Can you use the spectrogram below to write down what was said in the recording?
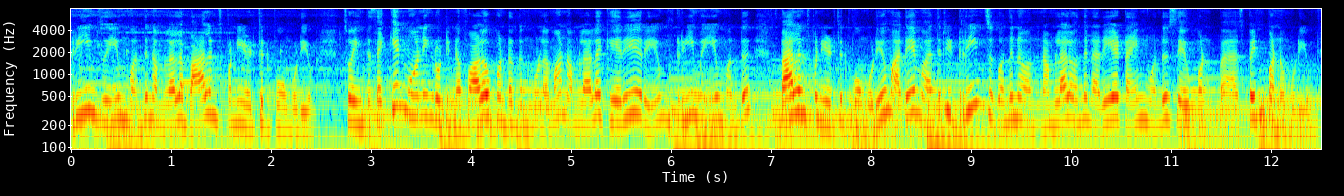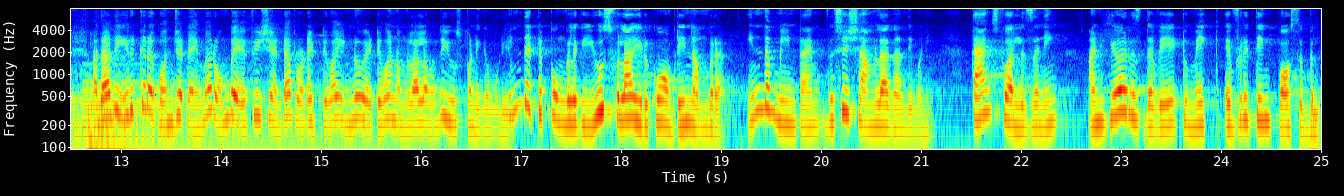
ட்ரீம்ஸையும் வந்து நம்மளால் பேலன்ஸ் பண்ணி எடுத்துகிட்டு போக முடியும். ஸோ இந்த செகண்ட் மார்னிங் ரொட்டீனை ஃபாலோ பண்ணுறதன் மூலமாக நம்மளால் கெரியரையும் ட்ரீமையும் வந்து பேலன்ஸ் பண்ணி எடுத்துகிட்டு போக முடியும். அதே மாதிரி ட்ரீம்ஸுக்கு வந்து நம்மளால் வந்து நிறைய டைம் வந்து சேவ் பண்ண ஸ்பெண்ட் பண்ண முடியும். அதாவது இருக்கிற கொஞ்சம் டைமை ரொம்ப எஃபிஷியண்ட்டாக ப்ரொடக்டிவாக இன்னோவேட்டிவாக நம்மளால் வந்து யூஸ் பண்ணிக்க முடியும். இந்த டிப் உங்களுக்கு யூஸ்ஃபுல்லாக இருக்கும் அப்படின்னு நம்புகிறேன் இந்த meantime this is Shamla Kanthimani thanks for listening and here is the way to make everything possible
